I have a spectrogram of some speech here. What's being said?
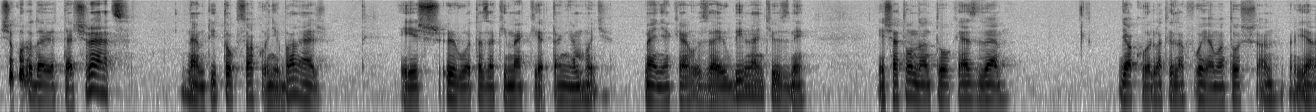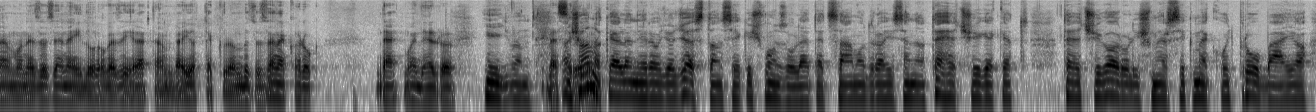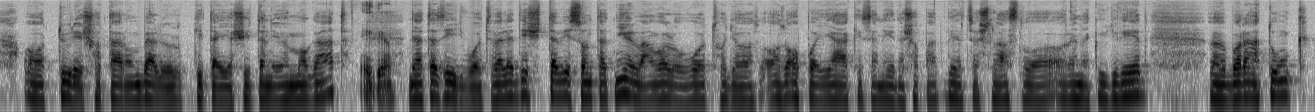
és akkor oda jött egy srác, nem titok, Szakonyi Balázs, és ő volt az, aki megkért engem, hogy menjek el hozzájuk billentyűzni, és hát onnantól kezdve gyakorlatilag folyamatosan jelen van ez a zenei dolog az életemben. Jöttek különböző zenekarok, de hát majd erről Így van. Beszélünk. És annak ellenére, hogy a jazz tanszék is vonzó lehetett számodra, hiszen a tehetségeket, tehetség arról ismerszik meg, hogy próbálja a tűrés határon belül kiteljesíteni önmagát. Igen. De hát ez így volt veled is. Te viszont tehát nyilvánvaló volt, hogy az, az apai ják, hiszen édesapát Bérces László a, a remek ügyvéd, barátunk,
